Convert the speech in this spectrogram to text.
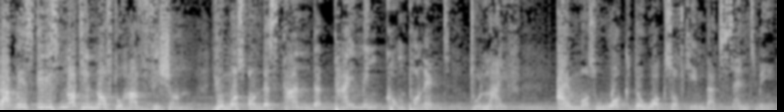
That means it is not enough to have vision. You must understand the timing component to life. I must walk the works of him that sent me.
